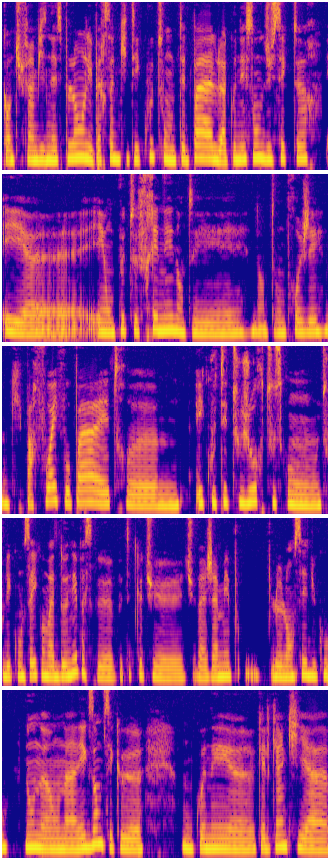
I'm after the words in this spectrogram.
quand tu fais un business plan, les personnes qui t'écoutent ont peut-être pas la connaissance du secteur et, euh, et on peut te freiner dans tes dans ton projet. Donc parfois, il faut pas être euh, écouter toujours tout ce qu'on tous les conseils qu'on va te donner parce que peut-être que tu tu vas jamais le lancer du coup. Nous, on a, on a un exemple, c'est que on connaît euh, quelqu'un qui a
